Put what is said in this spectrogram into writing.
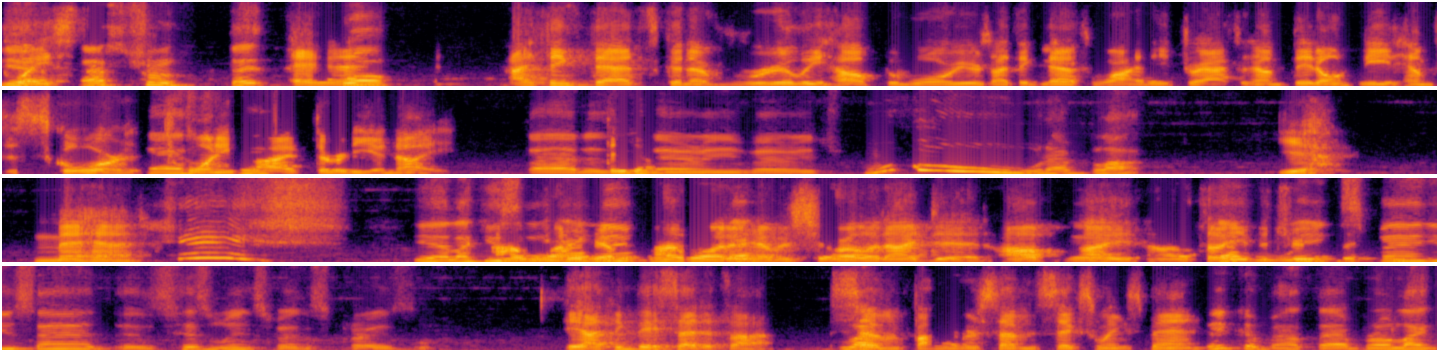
yeah, place. That's true. That, and well, I think that's going to really help the Warriors. I think yeah. that's why they drafted him. They don't need him to score 25, true. 30 a night. That is very, very. Woo! That block. Yeah, man. Sheesh. Yeah, like you I said, wanted him. I wanted that, him in Charlotte. I did. I'll yeah, I, will tell you the truth. Wingspan you said is his wingspan is crazy. Yeah, I think they said it's a seven like, five or seven six wingspan. Think about that, bro. Like,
